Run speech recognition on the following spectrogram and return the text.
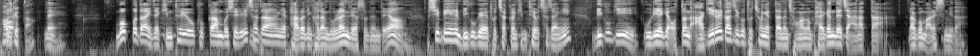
봐주겠다. 네. 무엇보다 이제 김태효 국가안보실 1차장의 발언이 가장 논란이 되었었는데요. 12일 미국에 도착한 김태효 차장이 미국이 우리에게 어떤 악의를 가지고 도청했다는 정황은 발견되지 않았다라고 말했습니다.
